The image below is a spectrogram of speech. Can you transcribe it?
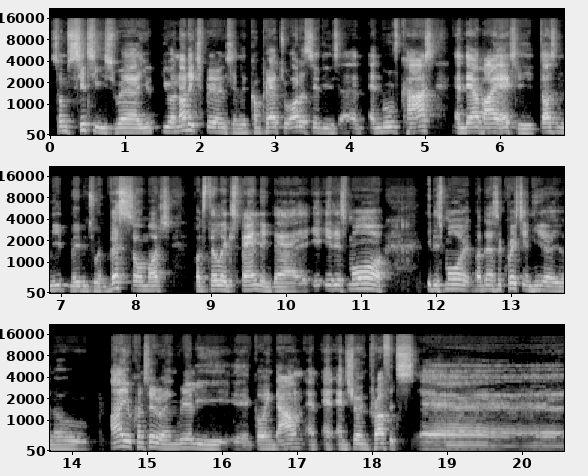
some cities where you, you are not experiencing it compared to other cities and, and move cars and thereby actually doesn't need maybe to invest so much, but still expanding there. it, it is more, it is more, but there's a question here, you know, are you considering really uh, going down and, and, and showing profits? Uh,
